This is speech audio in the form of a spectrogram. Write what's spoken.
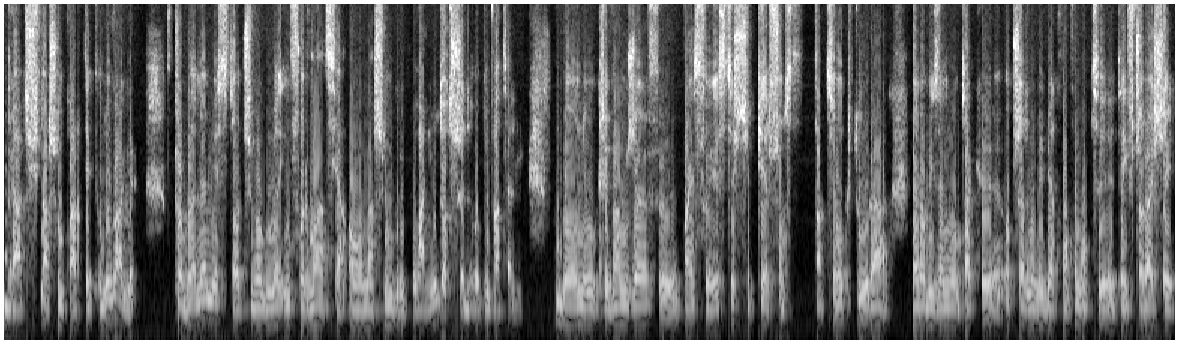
brać naszą partię pod uwagę. Problemem jest to, czy w ogóle informacja o naszym grupowaniu dotrze do obywateli, bo nie ukrywam, że Państwo jesteście pierwszą która robi ze mną tak y, obszerny wywiad na temat y, tej wczorajszej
